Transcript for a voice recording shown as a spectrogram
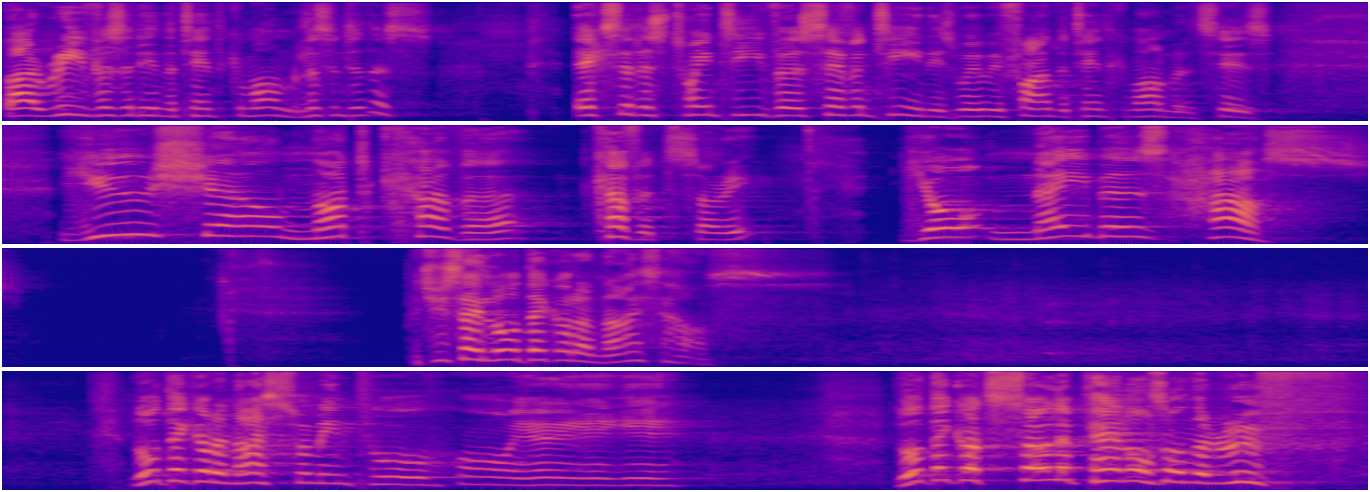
by revisiting the 10th commandment. Listen to this. Exodus 20, verse 17 is where we find the 10th commandment. It says, You shall not cover, covet, sorry, your neighbor's house. But you say, Lord, they got a nice house. Lord, they got a nice swimming pool. Oh, yeah, yeah, yeah. Lord, they got solar panels on the roof.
